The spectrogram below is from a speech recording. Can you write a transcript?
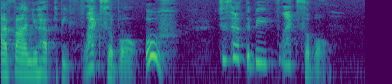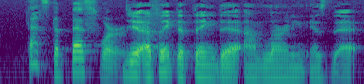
I find you have to be flexible. Oof, just have to be flexible. That's the best word. Yeah, I think the thing that I'm learning is that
